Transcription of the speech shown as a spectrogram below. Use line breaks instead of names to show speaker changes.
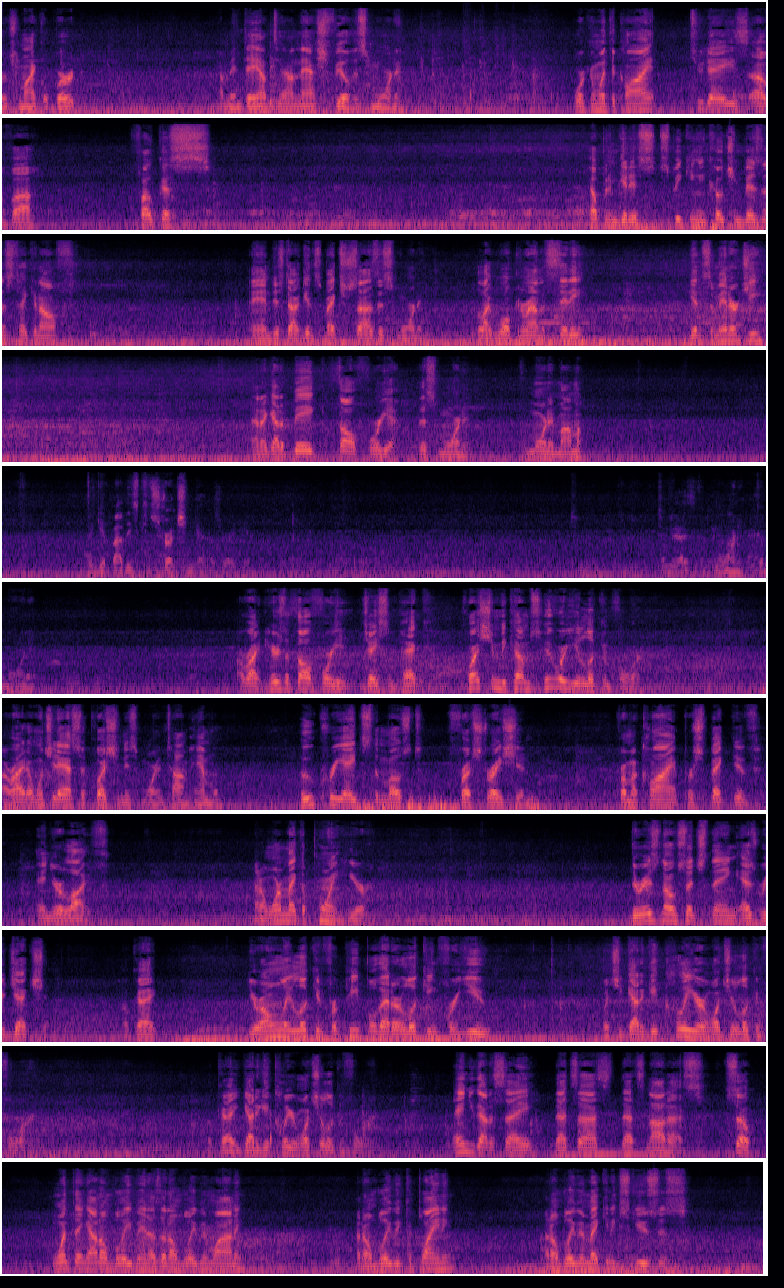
Coach Michael Burt. I'm in downtown Nashville this morning, working with the client. Two days of uh, focus, helping him get his speaking and coaching business taken off, and just out getting some exercise this morning. I like walking around the city, getting some energy. And I got a big thought for you this morning. Good morning, Mama. Me get by these construction guys right here. Good morning. Good morning. All right, here's a thought for you, Jason Peck. Question becomes Who are you looking for? All right, I want you to ask a question this morning, Tom Hamill. Who creates the most frustration from a client perspective in your life? And I want to make a point here. There is no such thing as rejection, okay? You're only looking for people that are looking for you. But you got to get clear on what you're looking for. Okay? You got to get clear on what you're looking for. And you got to say, that's us, that's not us. So, one thing I don't believe in is I don't believe in whining. I don't believe in complaining. I don't believe in making excuses.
